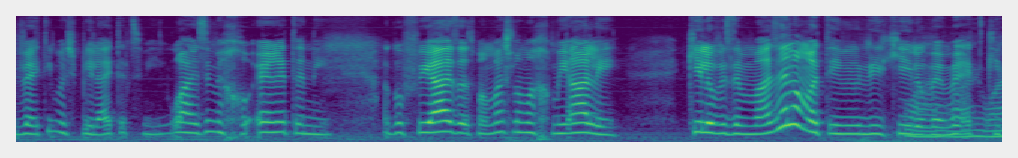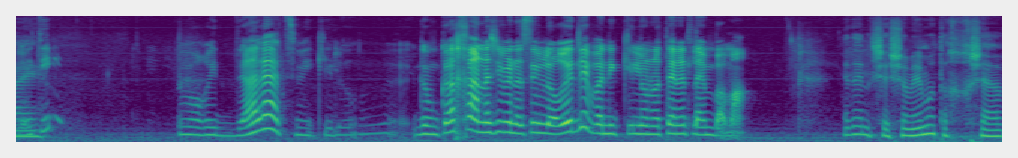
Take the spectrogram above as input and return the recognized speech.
והייתי משפילה את עצמי. וואי, איזה מכוערת אני. הגופייה הזאת ממש לא מחמיאה לי. כאילו, וזה מה זה לא מתאים לי, כאילו, וואי, באמת. וואי, כאילו, וואי. הייתי מורידה לעצמי, כאילו. גם ככה אנשים מנסים להוריד לי, ואני כאילו נותנת להם במה. עדן, כששומעים אותך עכשיו,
